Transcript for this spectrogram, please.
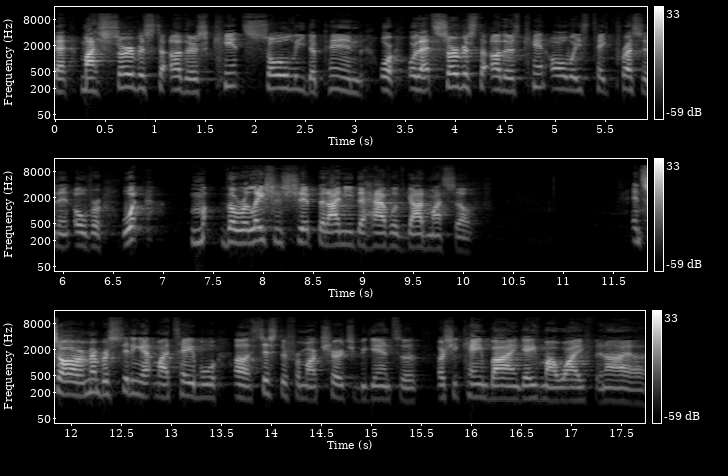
that my service to others can't solely depend, or, or that service to others can't always take precedent over what the relationship that I need to have with God myself. And so I remember sitting at my table. A sister from our church began to, or she came by and gave my wife and I an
